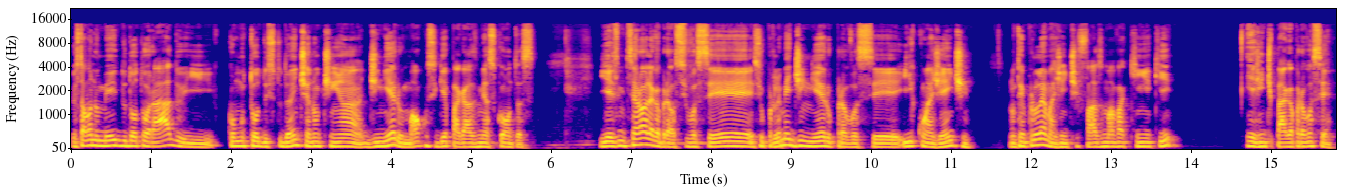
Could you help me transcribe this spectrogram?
Eu estava no meio do doutorado e, como todo estudante, eu não tinha dinheiro, mal conseguia pagar as minhas contas. E eles me disseram: Olha, Gabriel, se você, se o problema é dinheiro para você ir com a gente, não tem problema, a gente faz uma vaquinha aqui e a gente paga para você.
